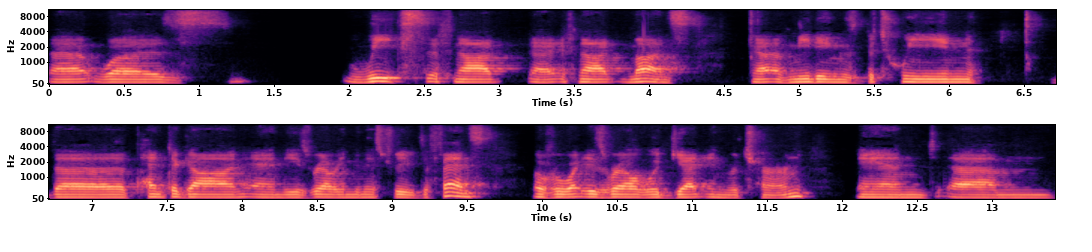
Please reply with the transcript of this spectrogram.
uh, was weeks, if not uh, if not months, uh, of meetings between the Pentagon and the Israeli Ministry of Defense over what Israel would get in return. And um,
